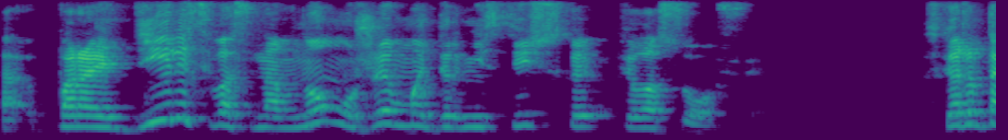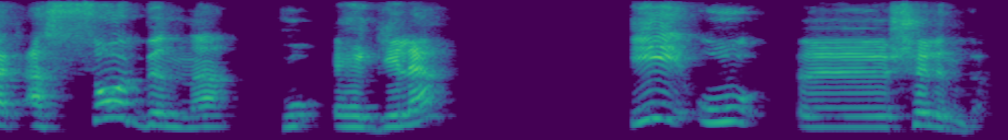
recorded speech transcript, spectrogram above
а породились в основном уже в модернистической философии. Скажем так, особенно у Эгеля и у Шеллинга.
